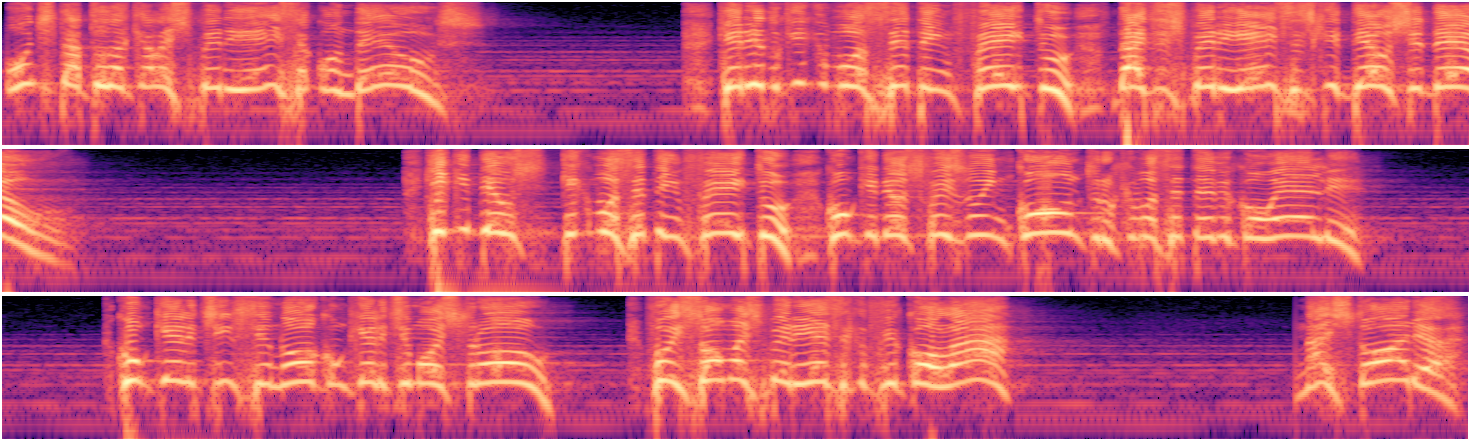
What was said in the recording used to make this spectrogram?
Onde está toda aquela experiência com Deus? Querido, o que, que você tem feito das experiências que Deus te deu? O que, que, Deus, que, que você tem feito com o que Deus fez no encontro que você teve com Ele? Com o que Ele te ensinou, com o que Ele te mostrou? Foi só uma experiência que ficou lá? Na história?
